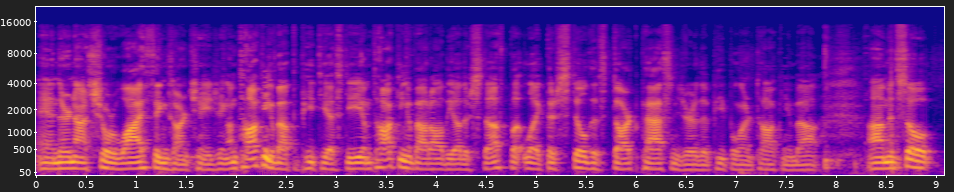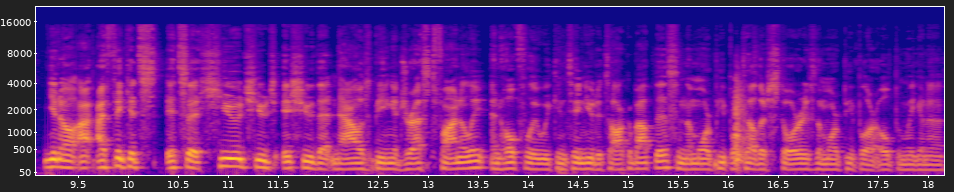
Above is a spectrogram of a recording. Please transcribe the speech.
and they're not sure why things aren't changing. I'm talking about the PTSD, I'm talking about all the other stuff, but like there's still this dark passenger that people aren't talking about. Um, and so, you know, I, I think it's it's a huge, huge issue that now is being addressed finally, and hopefully we continue to talk about this. And the more people tell their stories, the more people are openly gonna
